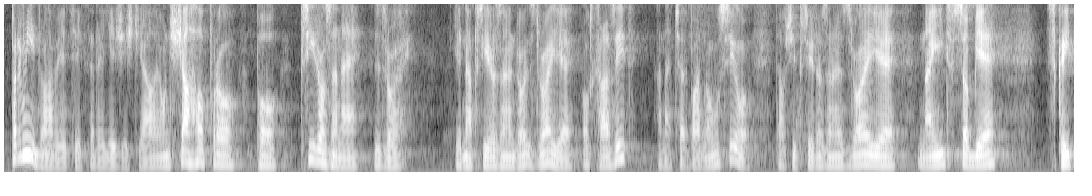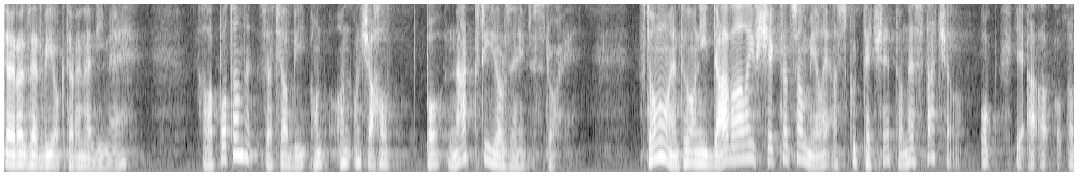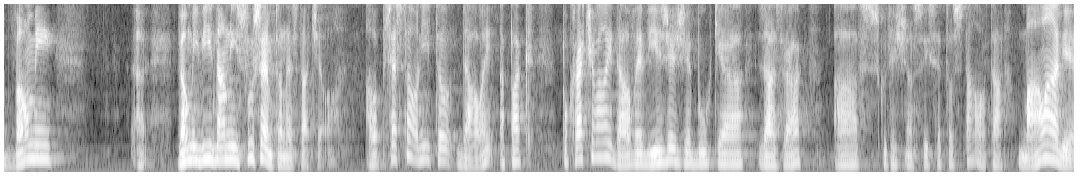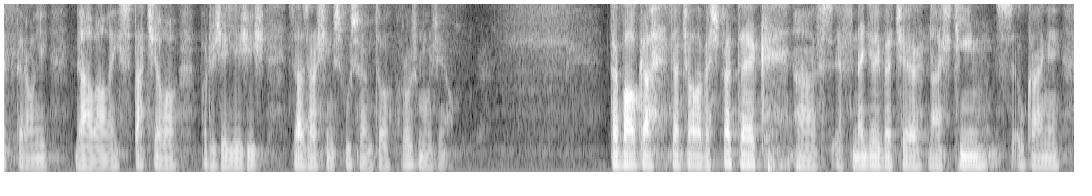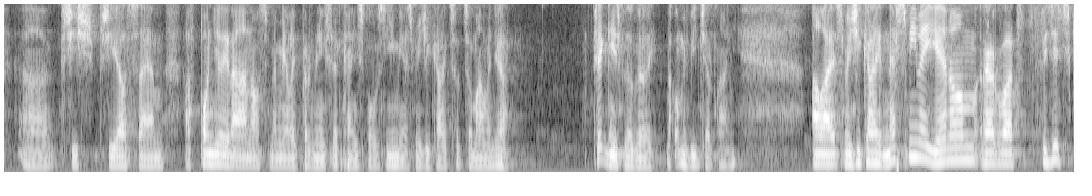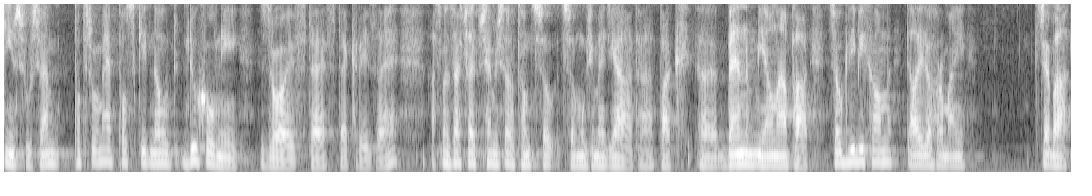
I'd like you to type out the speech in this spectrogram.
První dva věci, které Ježíš dělal, on šahal pro, po přirozené zdroje. Jedna přirozené zdroje je odcházet a načerpat novou sílu. Další přirozené zdroje je najít v sobě skryté rezervy, o které nevíme. Ale potom začal být, on, on, on šahal po nadpřirozené zdroje. V tom momentu oni dávali všechno, co měli a skutečně to nestačilo. A, a, a, velmi, a, velmi významným způsobem to nestačilo. Ale přesto oni to dali a pak pokračovali dál ve víře, že Bůh dělá zázrak a v skutečnosti se to stalo. Ta malá věc, kterou oni dávali, stačilo, protože Ježíš zázračným způsobem to rozmnožil. Ta válka začala ve čtvrtek, a v, v neděli večer náš tým z Ukrajiny přiš, přijel jsem a v pondělí ráno jsme měli první setkání spolu s nimi a jsme říkali, co, co máme dělat. Všichni jsme byli velmi vyčerpáni. Ale jsme říkali, nesmíme jenom reagovat fyzickým způsobem, potřebujeme poskytnout duchovní zdroj v té, v té krize. A jsme začali přemýšlet o tom, co, co můžeme dělat. A pak uh, Ben měl nápad, co kdybychom dali dohromady třeba,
